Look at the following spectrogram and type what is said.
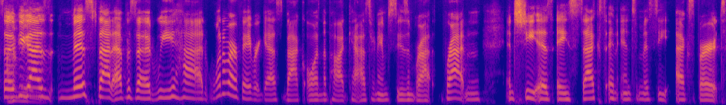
So I if you mean- guys missed that episode, we had one of our favorite guests back on the podcast. Her name's Susan Brat- Bratton, and she is a sex and intimacy expert.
